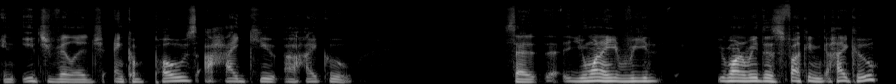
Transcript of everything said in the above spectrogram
in each village and compose a haiku. A haiku. Says, you want to read? You want to read this fucking haiku?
